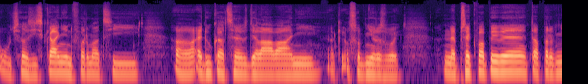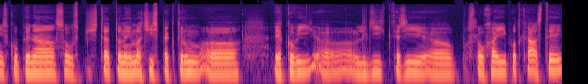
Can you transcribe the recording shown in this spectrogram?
uh, účel získání informací, uh, edukace, vzdělávání, jaký osobní rozvoj. Nepřekvapivě ta první skupina jsou spíš to nejmladší spektrum uh, věkový uh, lidí, kteří uh, poslouchají podcasty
